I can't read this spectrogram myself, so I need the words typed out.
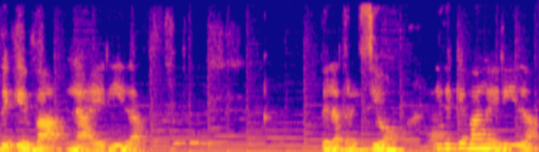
de qué va la herida de la traición y de qué va la herida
